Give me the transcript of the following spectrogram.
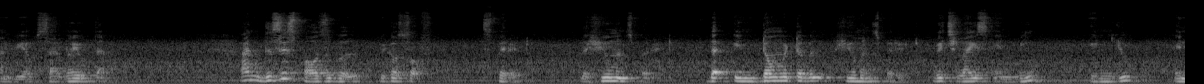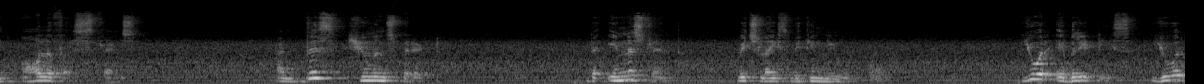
and we have survived them. And this is possible because of spirit, the human spirit, the indomitable human spirit, which lies in me, in you, in all of us, friends. And this human spirit, the inner strength which lies within you, your abilities, your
